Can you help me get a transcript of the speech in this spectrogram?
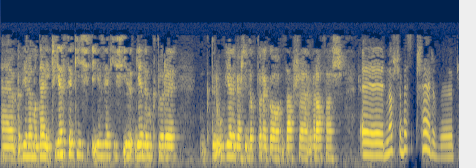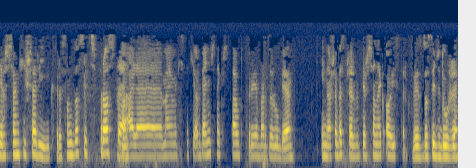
e, wiele modeli. Czy jest jakiś, jest jakiś jeden, który, który uwielbiasz i do którego zawsze wracasz noszę bez przerwy pierścionki Cherie, które są dosyć proste, Aha. ale mają jakiś taki organiczny kształt, który ja bardzo lubię. I noszę bez przerwy pierścionek Oyster, który jest dosyć duży.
